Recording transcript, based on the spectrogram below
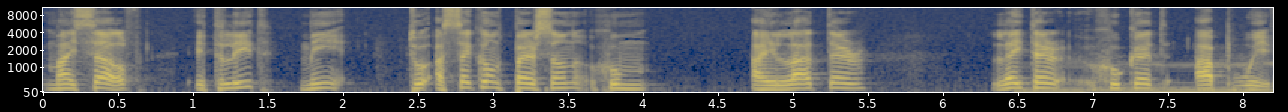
myself, it led me to a second person whom I later later hooked up with.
